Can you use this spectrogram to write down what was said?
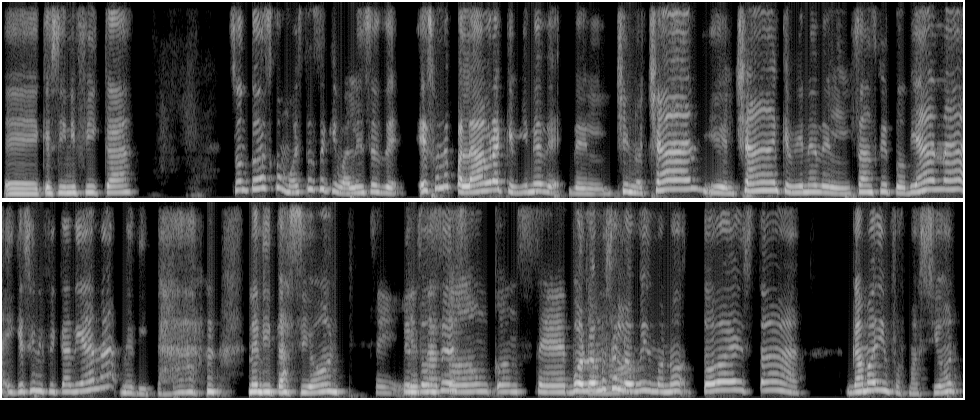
eh, que significa son todas como estas equivalencias de, es una palabra que viene de, del chino chan y el chan que viene del sánscrito Diana. ¿Y qué significa Diana? Meditar, meditación. Sí, entonces todo un concepto. Volvemos a lo mismo, ¿no? Toda esta gama de información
